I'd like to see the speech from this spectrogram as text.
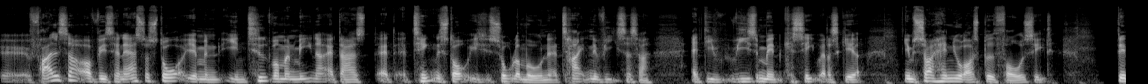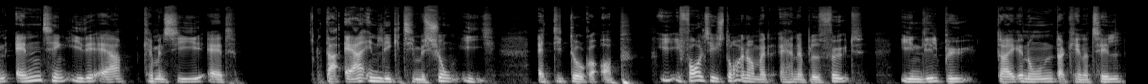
øh, frelser, og hvis han er så stor, jamen i en tid, hvor man mener, at, der er, at, at tingene står i sol og måne, at tegnene viser sig, at de vise mænd kan se, hvad der sker, jamen så er han jo også blevet forudset. Den anden ting i det er, kan man sige, at der er en legitimation i, at de dukker op. I, i forhold til historien om, at han er blevet født i en lille by, der ikke er nogen, der kender til,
